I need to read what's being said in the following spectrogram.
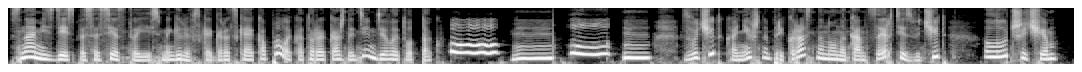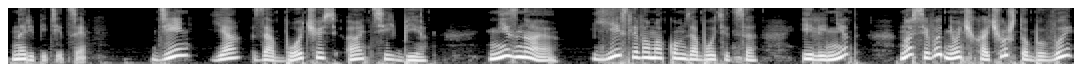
С нами здесь по соседству есть Могилевская городская капелла, которая каждый день делает вот так. Звучит, конечно, прекрасно, но на концерте звучит лучше, чем на репетиции. День я забочусь о тебе. Не знаю, есть ли вам о ком заботиться или нет, но сегодня очень хочу, чтобы вы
